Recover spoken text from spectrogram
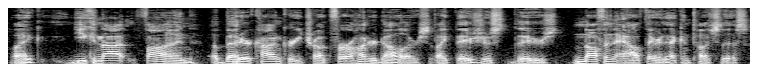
Like you cannot find a better concrete truck for a hundred dollars. Like there's just there's nothing out there that can touch this.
